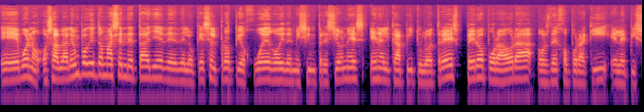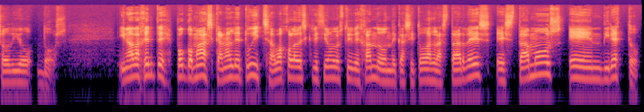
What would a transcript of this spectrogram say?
Eh, bueno, os hablaré un poquito más en detalle de, de, lo que es el propio juego y de mis impresiones en el capítulo 3, pero por ahora os dejo por aquí el episodio 2. Y nada, gente, poco más. Canal de Twitch, abajo en la descripción lo estoy dejando, donde casi todas las tardes estamos en directo.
